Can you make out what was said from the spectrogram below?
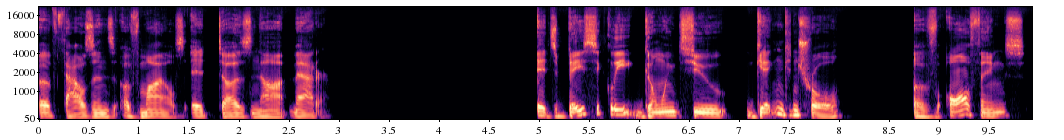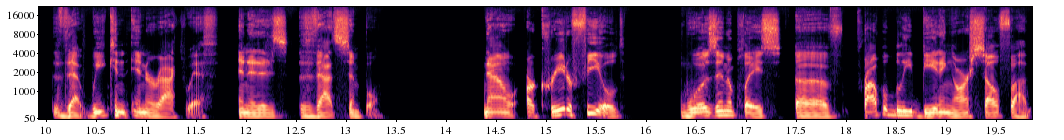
of thousands of miles. It does not matter. It's basically going to get in control of all things that we can interact with. And it is that simple. Now, our creator field was in a place of probably beating ourselves up,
